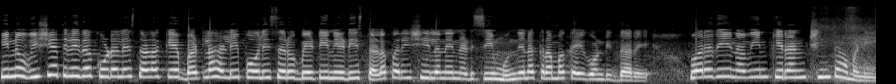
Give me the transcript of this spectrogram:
ಇನ್ನು ವಿಷಯ ತಿಳಿದ ಕೂಡಲೇ ಸ್ಥಳಕ್ಕೆ ಬಟ್ಲಹಳ್ಳಿ ಪೊಲೀಸರು ಭೇಟಿ ನೀಡಿ ಸ್ಥಳ ಪರಿಶೀಲನೆ ನಡೆಸಿ ಮುಂದಿನ ಕ್ರಮ ಕೈಗೊಂಡಿದ್ದಾರೆ ವರದಿ ನವೀನ್ ಕಿರಣ್ ಚಿಂತಾಮಣಿ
